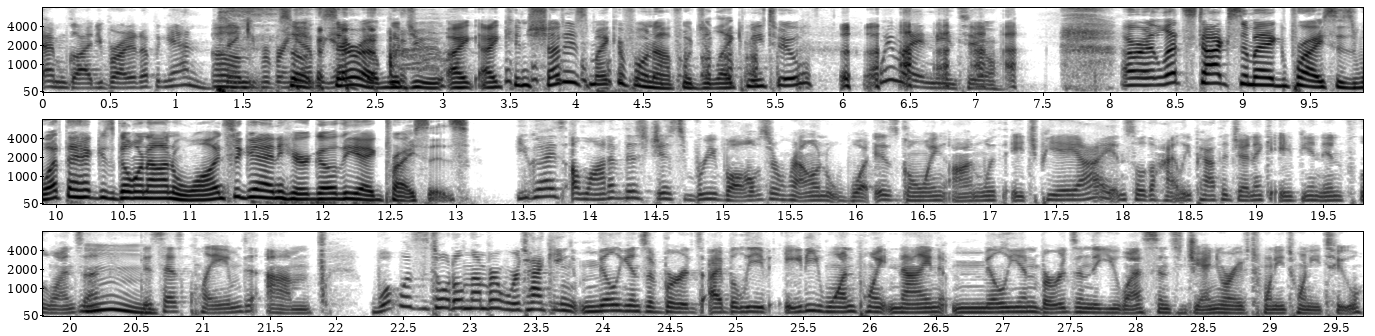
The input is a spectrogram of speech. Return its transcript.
I'm glad you brought it up again. Thank Um, you for bringing so, it up again. Sarah, would you? I, I can shut his microphone off. Would you like me to? we might need to. All right, let's talk some egg prices. What the heck is going on? Once again, here go the egg prices. You guys, a lot of this just revolves around what is going on with HPAI. And so the highly pathogenic avian influenza, Mm. this has claimed, um, what was the total number? We're talking millions of birds. I believe 81.9 million birds in the U.S. since January of 2022.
